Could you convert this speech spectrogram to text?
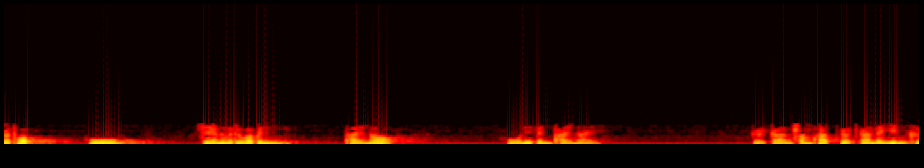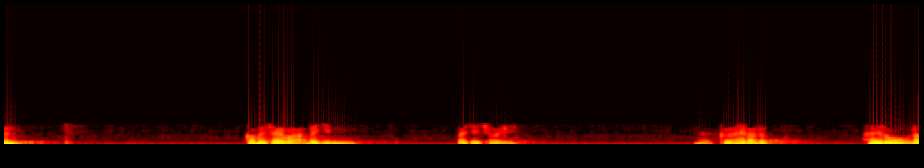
กระทบ หู เสียงนั้นก็ถือว่าเป็นภายนอก หูนี่เป็นภายใน เกิดการสัมผัสเกิดการได้ยินขึ้น ก็ไม่ใช่ว่าได้ยิน ไปเฉยๆคือให้ระลึก ให้รู้ระ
